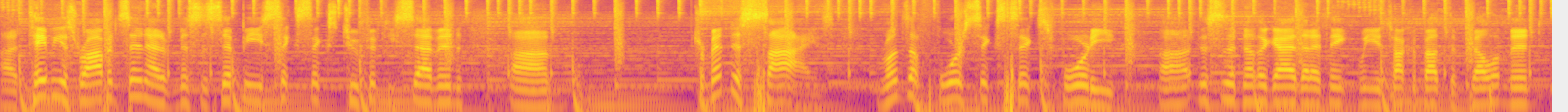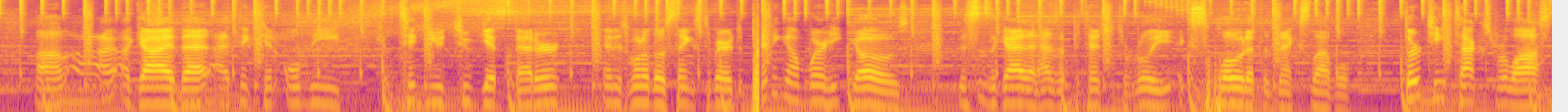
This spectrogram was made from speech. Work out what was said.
Uh, Tavius Robinson out of Mississippi, 6'6", 257, um, tremendous size, runs a 4.66 40. Uh, this is another guy that I think when you talk about development, um, a, a, guy that I think can only continue to get better and is one of those things to bear. Depending on where he goes, this is a guy that has the potential to really explode at the next level. 13 tackles for loss,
